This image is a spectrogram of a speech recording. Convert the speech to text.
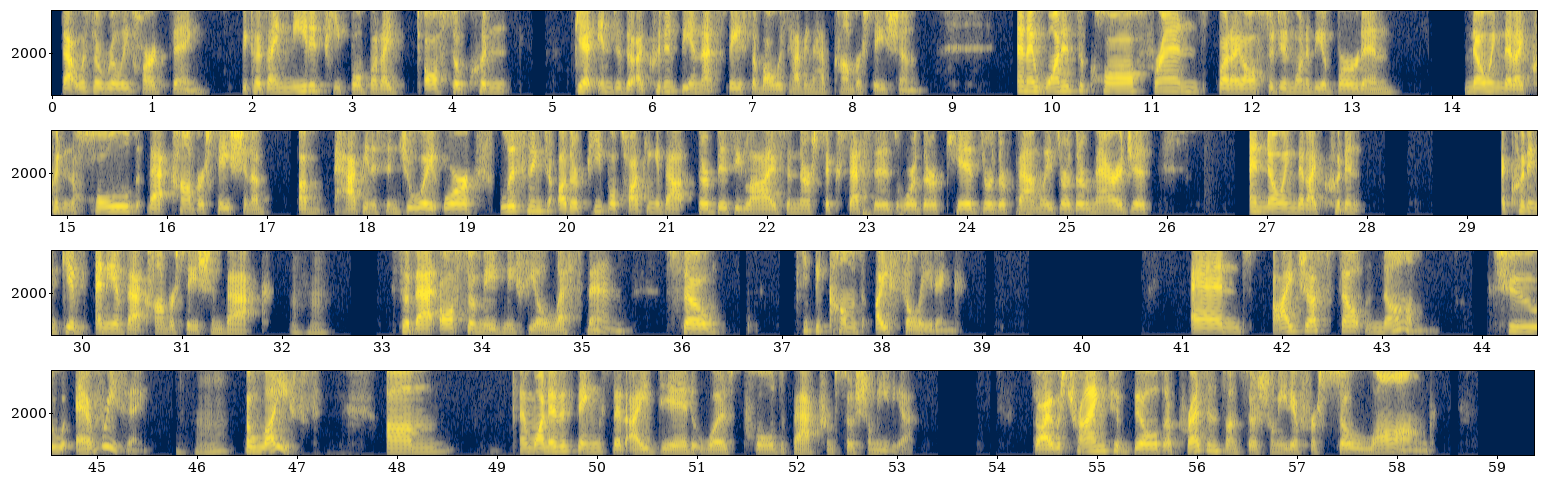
That was a really hard thing because I needed people, but I also couldn't get into the, I couldn't be in that space of always having to have conversation. And I wanted to call friends, but I also didn't want to be a burden, knowing that I couldn't hold that conversation of of happiness and joy or listening to other people talking about their busy lives and their successes or their kids or their families or their marriages and knowing that i couldn't i couldn't give any of that conversation back. Mm-hmm. so that also made me feel less than. So it becomes isolating. And i just felt numb to everything mm-hmm. to life. Um, and one of the things that I did was pulled back from social media. So I was trying to build a presence on social media for so long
